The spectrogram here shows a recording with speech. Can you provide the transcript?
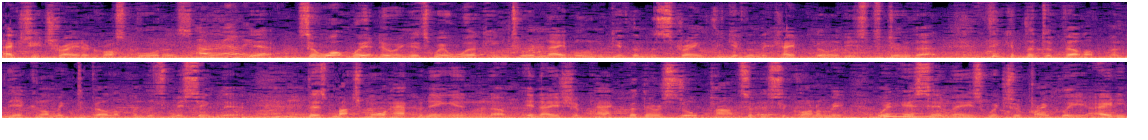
actually trade across borders. Oh, really? Yeah. So what we're doing doing is we're working to enable and give them the strength and give them the capabilities to do that. Think of the development, the economic development that's missing there. Mm-hmm. There's much more happening in um, in Asia Pac, but there are still parts of this economy where mm-hmm. SMEs, which are frankly 80,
